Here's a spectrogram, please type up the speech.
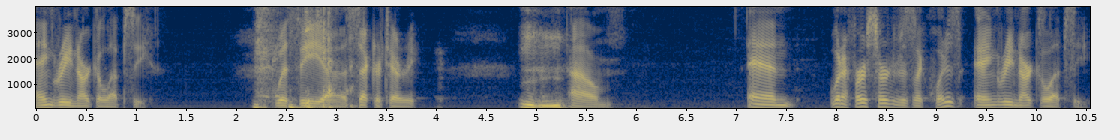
angry narcolepsy with the Yeah. uh, secretary. hmm Um, and when I first heard it, it's like, what is angry narcolepsy?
